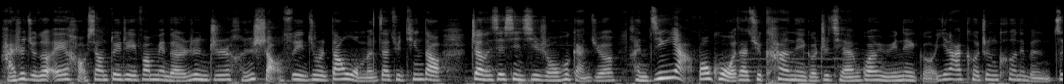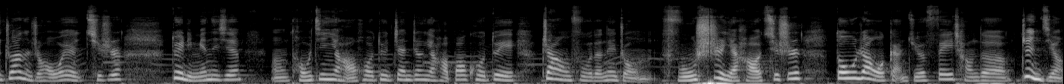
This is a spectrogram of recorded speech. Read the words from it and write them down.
还是觉得哎，好像对这一方面的认知很少。所以就是当我们再去听到这样的一些信息的时候，会感觉很惊讶。包括我在去看那个之前关于那个伊拉克政客那本自传的时候，我也其实对里面那些嗯头巾也好，或者对战争也好，包括对丈夫的那种服饰也好，其实都让我感觉非常的震惊。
